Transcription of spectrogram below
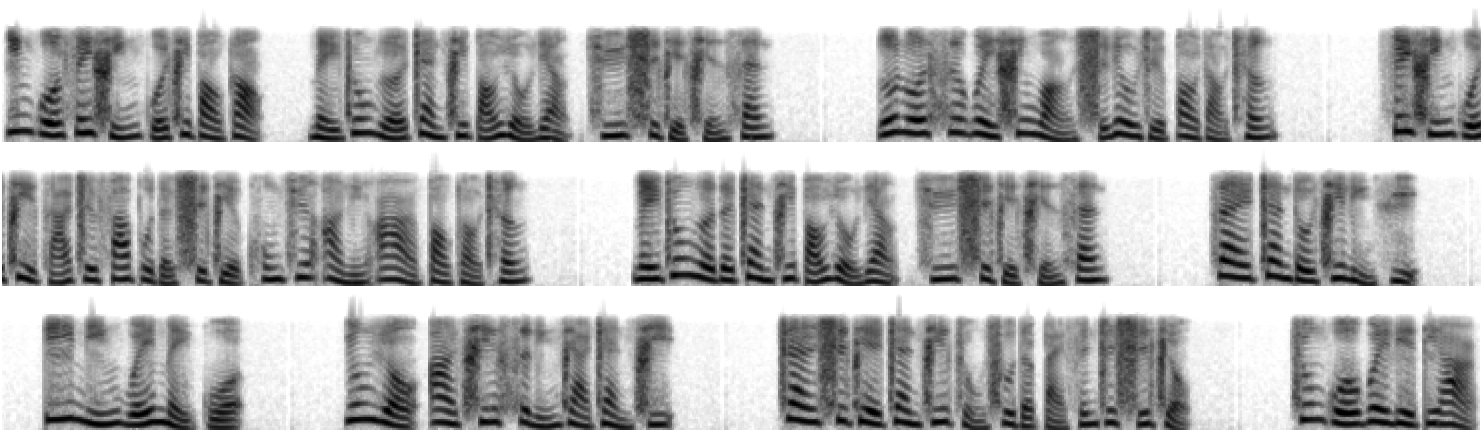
英国飞行国际报告，美中俄战机保有量居世界前三。俄罗斯卫星网十六日报道称，飞行国际杂志发布的世界空军二零二二报告称，美中俄的战机保有量居世界前三。在战斗机领域，第一名为美国，拥有二七四零架战机，占世界战机总数的百分之十九。中国位列第二，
